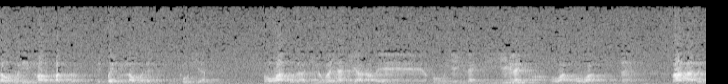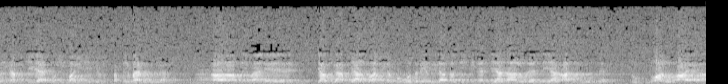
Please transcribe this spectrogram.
တောင်ဝင်းထောက်ထောက်ပြီးတော့ဒီပဲ့ရလောက်တဲ့ဖို့ကြီးရဘဝဆိုတာဒီလိုပဲရည်ရတာပဲဟိုရိတ်လိုက်ဒီရေးလိုက်ဘဝဘဝသာသာသမီးကမရှိတဲ့ဘုန်းကြီးဘွားကြီးတွေမပင်ပန်းလို့လားအာပင်ပန်းတယ်ကြောက်ကဖျားသွားပြီးတော့ဘိုးဘိုးသတင်းသီလာဆောက်ခြင်းနဲ့တရားနာလို့လည်းတရားအားထုတ်လို့လည်း သူသွားလို့အားရတာ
